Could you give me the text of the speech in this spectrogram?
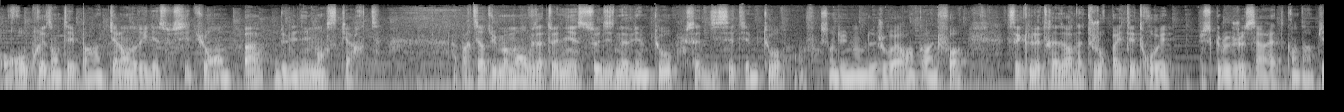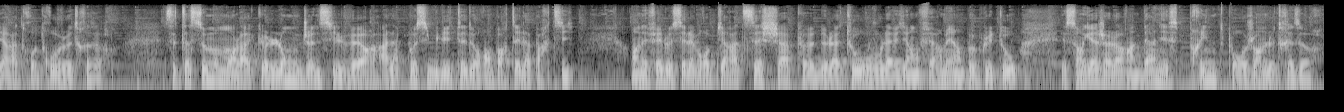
représentés par un calendrier se situant en bas de l'immense carte. À partir du moment où vous atteignez ce 19e tour ou cette 17e tour, en fonction du nombre de joueurs encore une fois, c'est que le trésor n'a toujours pas été trouvé, puisque le jeu s'arrête quand un pirate retrouve le trésor. C'est à ce moment-là que Long John Silver a la possibilité de remporter la partie. En effet, le célèbre pirate s'échappe de la tour où vous l'aviez enfermé un peu plus tôt et s'engage alors un dernier sprint pour rejoindre le trésor.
